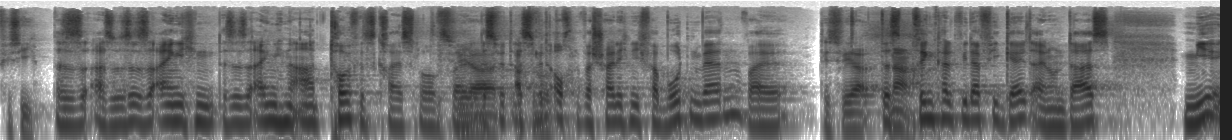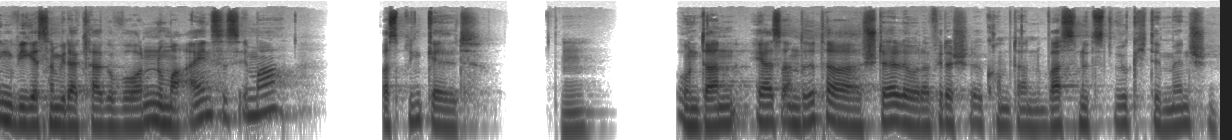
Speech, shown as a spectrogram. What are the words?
für sie. Das ist, also es ist eigentlich, ein, das ist eigentlich eine Art Teufelskreislauf, Das weil wär das wird, das wird auch wahrscheinlich nicht verboten werden, weil Das wäre. das bringt halt wieder viel Geld ein. Und da ist mir irgendwie gestern wieder klar geworden, Nummer eins ist immer, was bringt Geld? Hm. Und dann erst an dritter Stelle oder vierter Stelle kommt dann, was nützt wirklich dem Menschen?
